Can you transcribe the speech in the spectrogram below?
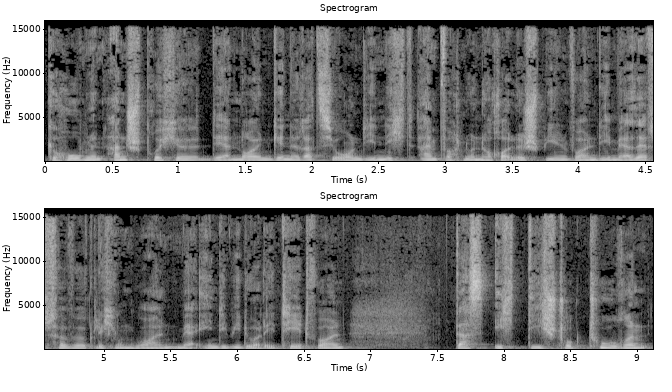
gehobenen Ansprüche der neuen Generation, die nicht einfach nur eine Rolle spielen wollen, die mehr Selbstverwirklichung wollen, mehr Individualität wollen, dass ich die Strukturen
